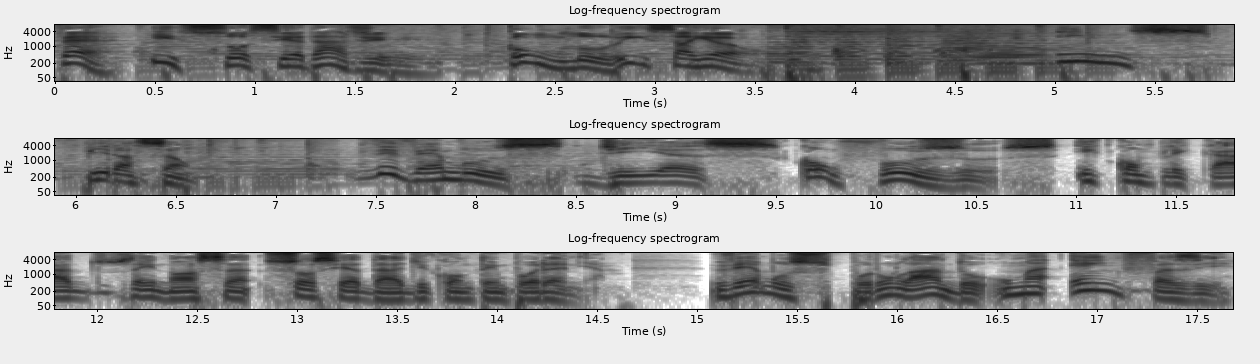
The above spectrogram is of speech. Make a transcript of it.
Fé e Sociedade, com Luiz Saião. Inspiração. Vivemos dias confusos e complicados em nossa sociedade contemporânea. Vemos, por um lado, uma ênfase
